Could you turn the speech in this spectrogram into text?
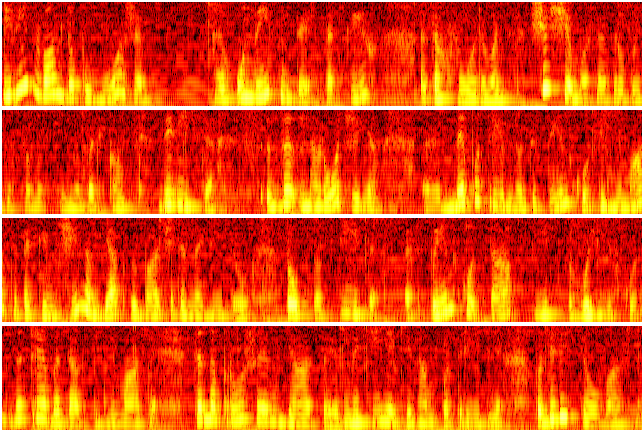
І він вам допоможе уникнути таких захворювань. Що ще можна зробити самостійно батькам? Дивіться, з, з народження не потрібно дитинку піднімати таким чином, як ви бачите на відео, тобто під спинку та під голівку. Не треба так піднімати. Це напружує м'язи, не ті, які нам потрібні. Подивіться уважно,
